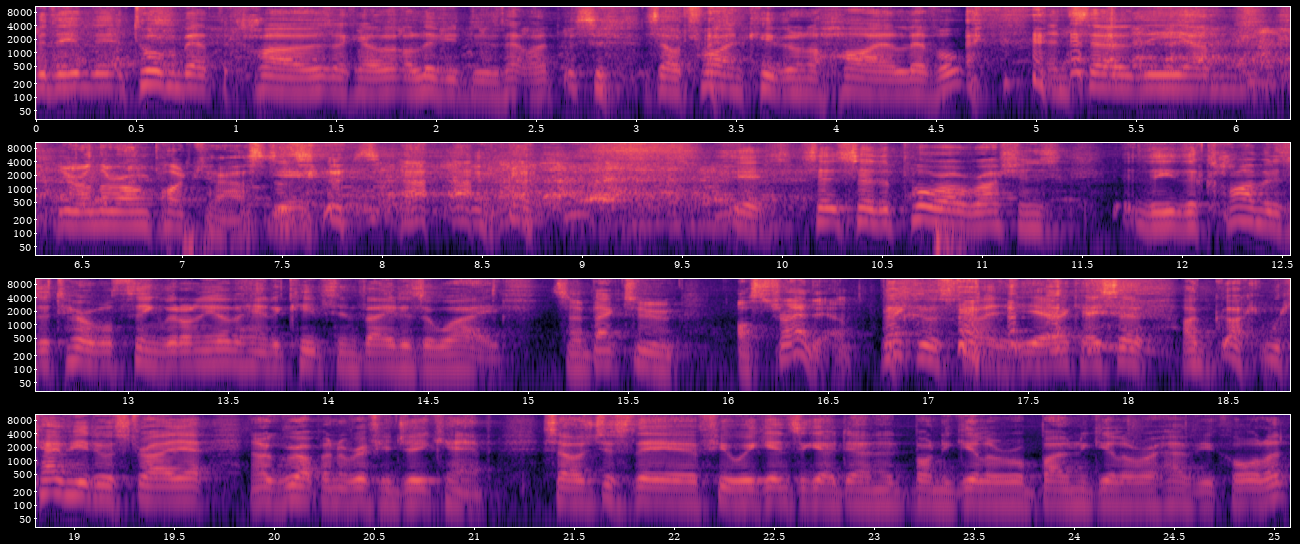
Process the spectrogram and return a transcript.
but they, they're talking about the clothes. Okay, I'll, leave you to do that one. So I'll try and keep it on a higher level. And so the um, you're on the wrong podcast. yeah, so so the poor old Russians. The the climate is a terrible thing, but on the other hand, it keeps invaders away. so back to Australia. Back to Australia. Yeah, okay. So I, I- we came here to Australia, and I grew up in a refugee camp. So I was just there a few weekends ago down at Bondigilla or Bonegilla or however you call it,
